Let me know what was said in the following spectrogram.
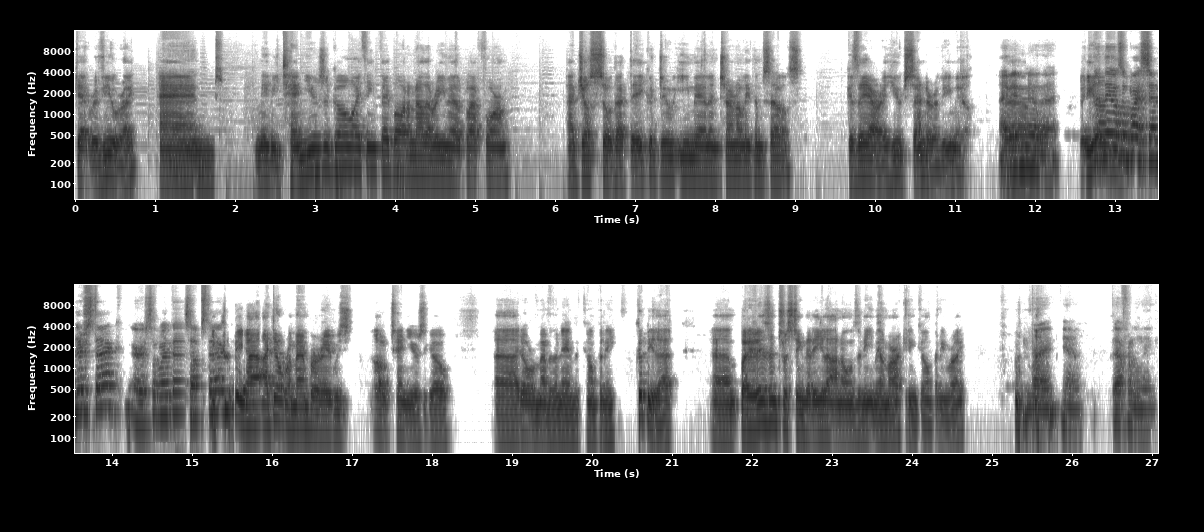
Get Revue, right? And maybe ten years ago, I think they bought another email platform uh, just so that they could do email internally themselves because they are a huge sender of email. I didn't Um, know that. But Didn't they also buy SenderStack or something like that? Substack? it could be. I, I don't remember. It was oh 10 years ago. Uh, I don't remember the name of the company. Could be that. Um, but it is interesting that Elon owns an email marketing company, right? right. Yeah. Definitely.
